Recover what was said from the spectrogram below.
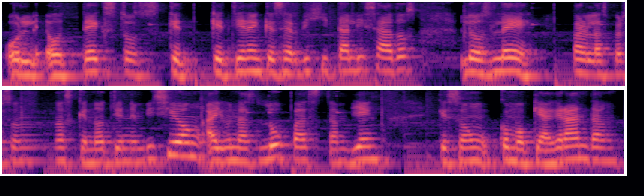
o, textos que, tienen que ser digitalizados, los lee para las personas que no tienen visión. Hay unas lupas también que son como que agrandan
